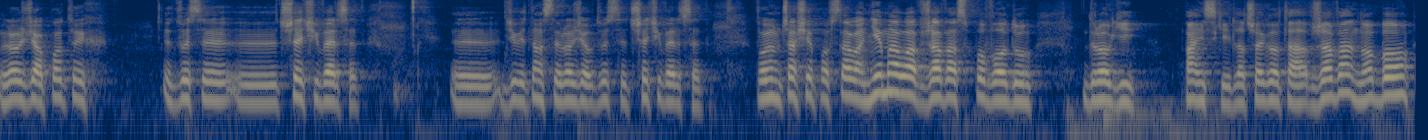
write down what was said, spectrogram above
rozdział po tych, 23 werset, 19 rozdział, 23 werset. W owym czasie powstała niemała wrzawa z powodu drogi pańskiej. Dlaczego ta wrzawa? No bo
